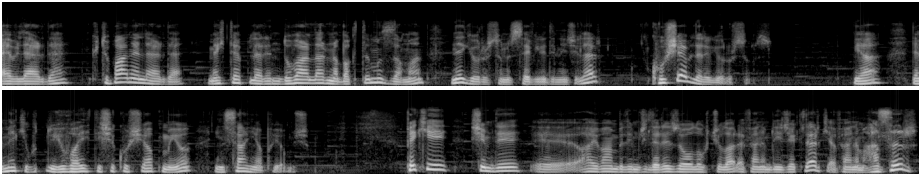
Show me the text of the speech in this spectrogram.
evlerde, kütüphanelerde, mekteplerin duvarlarına baktığımız zaman ne görürsünüz sevgili dinleyiciler? Kuş evleri görürsünüz. Ya demek ki yuvayı dişi kuş yapmıyor, insan yapıyormuş. Peki şimdi e, hayvan bilimcileri, zoologcular efendim diyecekler ki efendim hazır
